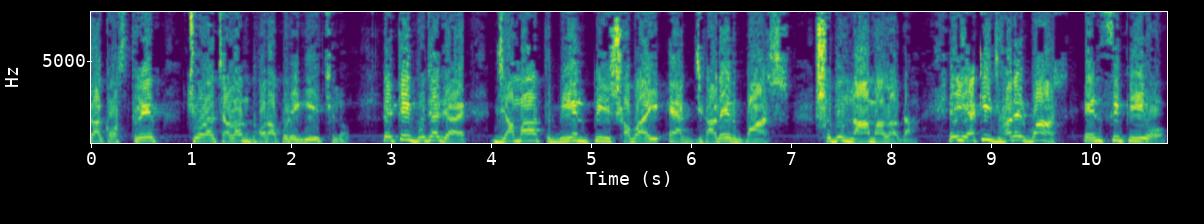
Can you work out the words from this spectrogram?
লাখ অস্ত্রের চোরাচালান ধরা পড়ে গিয়েছিল। এতেই বোঝা যায়, জামাত, বিএনপি সবাই এক ঝাড়ের বাঁশ, শুধু নাম আলাদা। এই একই ঝাড়ের বাঁশ, এনসিপিও।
